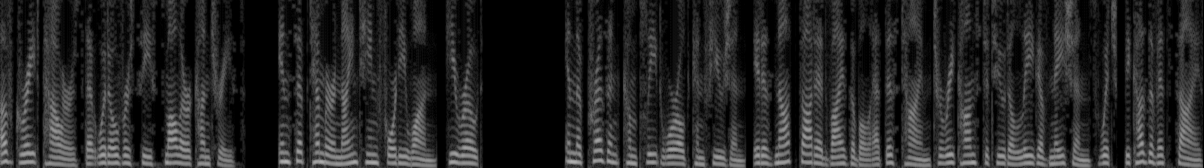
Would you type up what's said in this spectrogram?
of great powers that would oversee smaller countries. In September 1941, he wrote, in the present complete world confusion, it is not thought advisable at this time to reconstitute a League of Nations which, because of its size,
